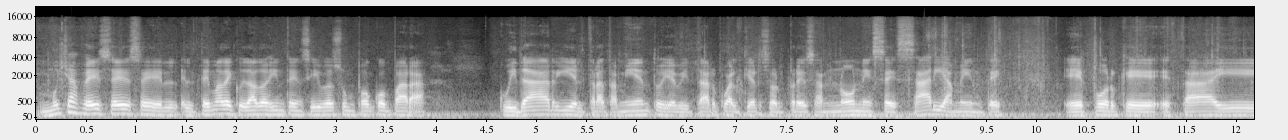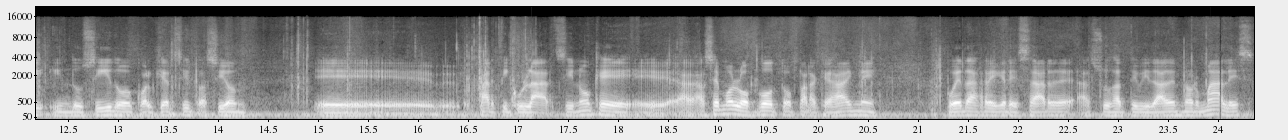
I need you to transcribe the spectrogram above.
muchas veces el, tema de cuidados intensivos es un poco para cuidar y el tratamiento y evitar cualquier sorpresa, no necesariamente es porque está ahí inducido cualquier situación eh, particular, sino que eh, hacemos los votos para que Jaime pueda regresar a sus actividades normales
